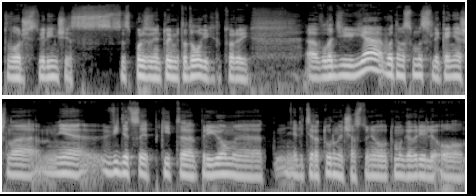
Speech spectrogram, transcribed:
творчестве Линча с использованием той методологии, которой владею я. В этом смысле, конечно, мне видятся какие-то приемы литературные. Часто у него, вот мы говорили о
